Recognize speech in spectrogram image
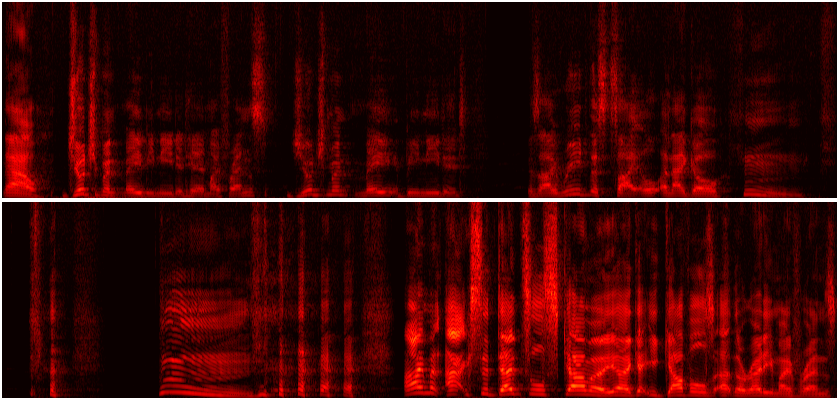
Now, judgment may be needed here, my friends. Judgment may be needed. Because I read this title and I go, hmm. hmm. I'm an accidental scammer. Yeah, get your gavels at the ready, my friends.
